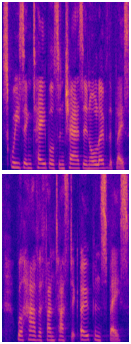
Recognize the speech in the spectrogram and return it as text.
squeezing tables and chairs in all over the place. We'll have a fantastic open space.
